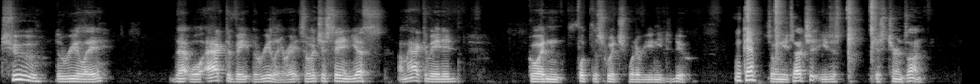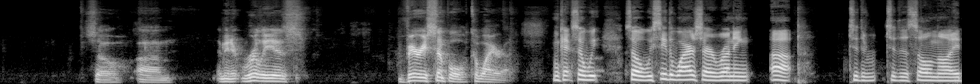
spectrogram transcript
to the relay that will activate the relay, right? So it's just saying, yes, I'm activated. Go ahead and flip the switch, whatever you need to do. Okay. So when you touch it, you just just turns on. So um, I mean, it really is very simple to wire up. Okay. So we so we see the wires are running up to the to the solenoid.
